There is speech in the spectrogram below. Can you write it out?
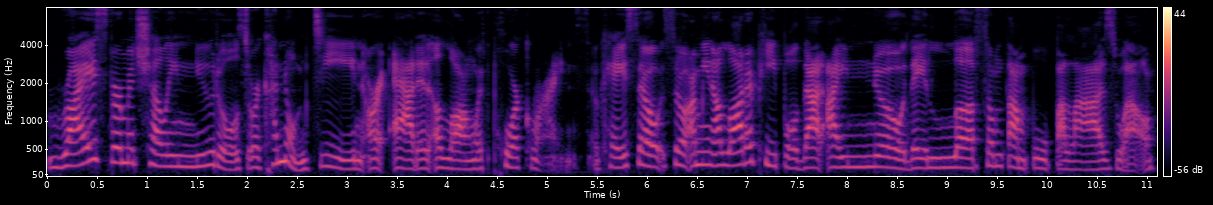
rice vermicelli noodles or kanom jin are added along with pork rinds. Okay, so so I mean a lot of people that I know they love somtam pu pala well.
